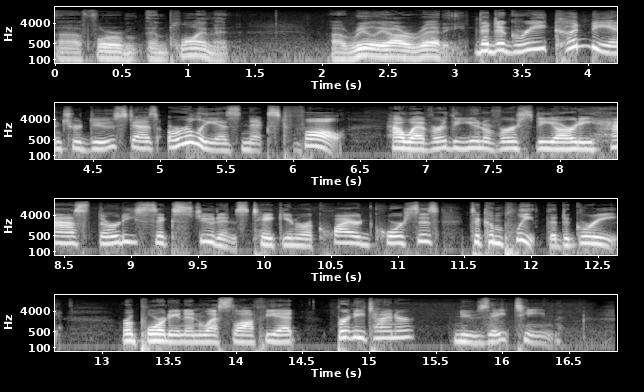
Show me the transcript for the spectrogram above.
uh, for employment uh, really are ready. The degree could be introduced as early as next fall. However, the university already has 36 students taking required courses to complete the degree. Reporting in West Lafayette, Brittany Tyner, News 18.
